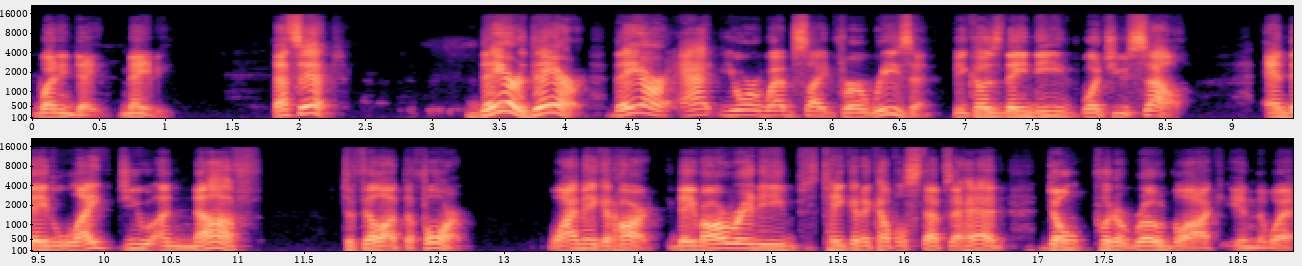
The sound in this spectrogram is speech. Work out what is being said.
wedding date, maybe. That's it. They are there. They are at your website for a reason because they need what you sell. And they liked you enough to fill out the form. Why make it hard? They've already taken a couple steps ahead. Don't put a roadblock in the way.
